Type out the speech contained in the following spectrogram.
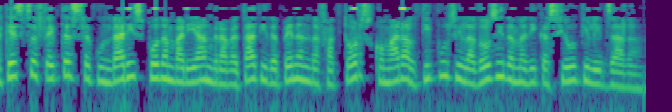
Aquests efectes secundaris poden variar en gravetat i depenen de factors com ara el tipus i la dosi de medicació utilitzada.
